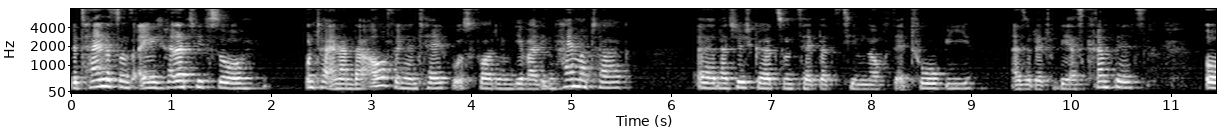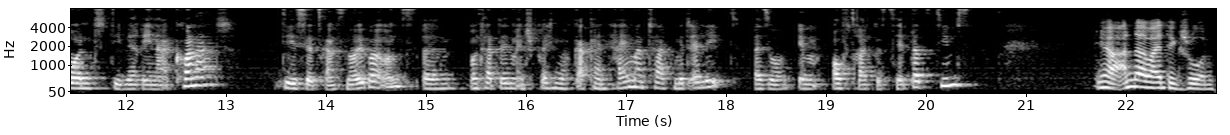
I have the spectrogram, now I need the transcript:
Wir teilen das uns eigentlich relativ so untereinander auf in den Telcos vor dem jeweiligen Heimattag. Äh, natürlich gehört zum Zeltplatzteam noch der Tobi, also der Tobias Krempels und die Verena Konrad die ist jetzt ganz neu bei uns ähm, und hat dementsprechend noch gar keinen Heimattag miterlebt, also im Auftrag des Zeltplatzteams. Ja, anderweitig schon.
